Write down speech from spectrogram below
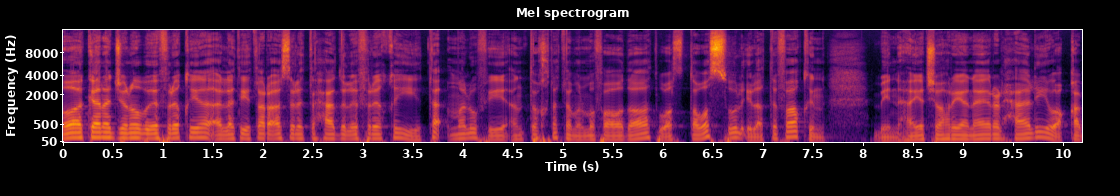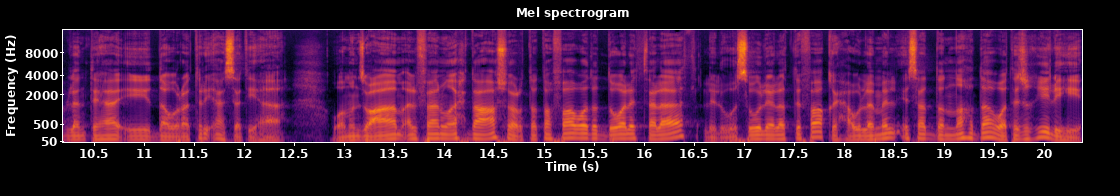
وكانت جنوب إفريقيا التي ترأس الاتحاد الإفريقي تأمل في أن تختتم المفاوضات والتوصل إلى اتفاق بنهاية شهر يناير الحالي وقبل انتهاء دورة رئاستها. ومنذ عام 2011 تتفاوض الدول الثلاث للوصول إلى اتفاق حول ملء سد النهضة وتشغيله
